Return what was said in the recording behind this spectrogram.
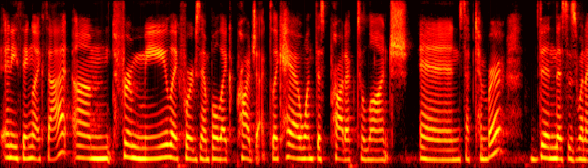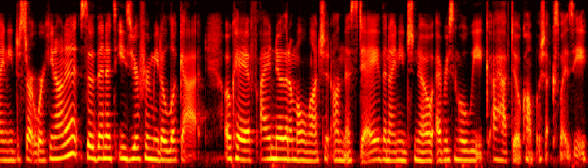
anything like that. Um, for me, like for example, like project, like, hey, I want this product to launch in September then this is when I need to start working on it. So then it's easier for me to look at, okay, if I know that I'm going to launch it on this day, then I need to know every single week I have to accomplish XYZ.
